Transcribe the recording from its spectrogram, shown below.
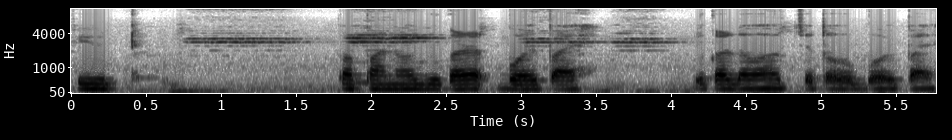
কিউট পাপানো জোগাড় ভয় পায় জোগাড় দেওয়া হচ্ছে তো ভয় পায়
